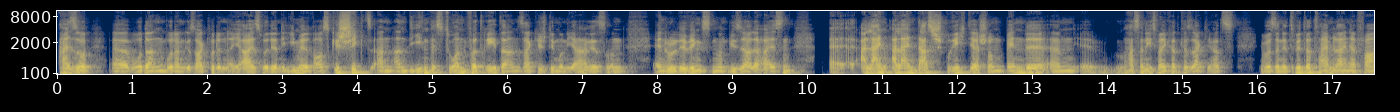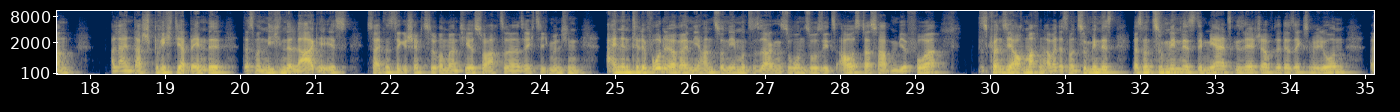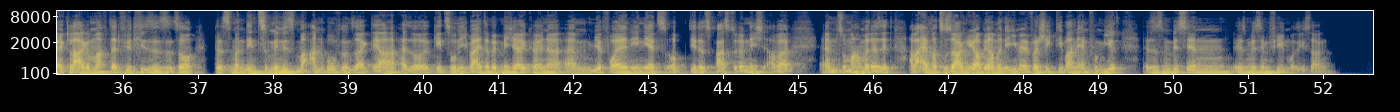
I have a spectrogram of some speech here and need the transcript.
Also, äh, wo dann, wo dann gesagt wurde, naja, es wird ja eine E-Mail rausgeschickt an, an die Investorenvertreter, an Sakis Demoniaris und Andrew Livingston und wie sie alle heißen. Äh, allein, allein das spricht ja schon Bände. Ähm, äh, Hassan Ismail hat gesagt, er hat es über seine Twitter-Timeline erfahren. Allein das spricht ja Bände, dass man nicht in der Lage ist, seitens der Geschäftsführer Matthias TSV 1860 München einen Telefonhörer in die Hand zu nehmen und zu sagen, so und so sieht es aus, das haben wir vor. Das können sie auch machen, aber dass man zumindest, dass man zumindest dem Mehrheitsgesellschafter der 6 Millionen äh, klar hat für diese Saison, dass man den zumindest mal anruft und sagt, ja, also geht so nicht weiter mit Michael Kölner, ähm, wir feuern ihn jetzt, ob dir das passt oder nicht, aber ähm, so machen wir das jetzt. Aber einfach zu sagen, ja, wir haben eine E-Mail verschickt, die waren informiert, das ist ein bisschen, ist ein bisschen viel, muss ich sagen.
